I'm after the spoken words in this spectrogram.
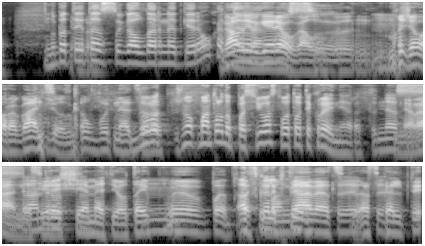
ir- Nu, bet tai Ir- tas gal dar net geriau, kad. Gal ir nelengvos, geriau, gal e, mažiau arogancijos, galbūt net. Nu, vat, žinok, man atrodo, pas juos to, to tikrai nėra. Nes Nėra, nes Andrius... Šiemet jau taip Mm. mm. Atskalbti. atskalbti,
